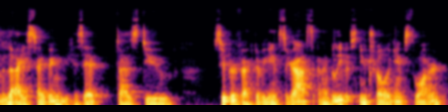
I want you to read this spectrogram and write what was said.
the ice typing because it does do super effective against the grass, and I believe it's neutral against the water.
